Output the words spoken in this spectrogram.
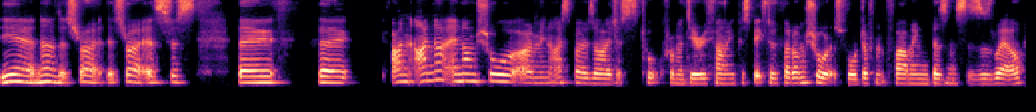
Yeah, no, that's right. That's right. It's just the the I, know, and I'm sure. I mean, I suppose I just talk from a dairy farming perspective, but I'm sure it's for different farming businesses as well.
